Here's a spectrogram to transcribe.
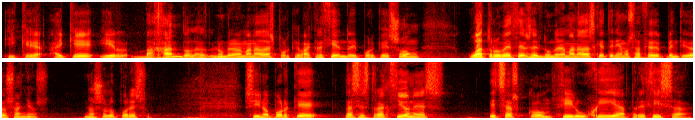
y que hay que ir bajando el número de manadas porque va creciendo y porque son cuatro veces el número de manadas que teníamos hace 22 años. No solo por eso, sino porque las extracciones hechas con cirugía precisa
